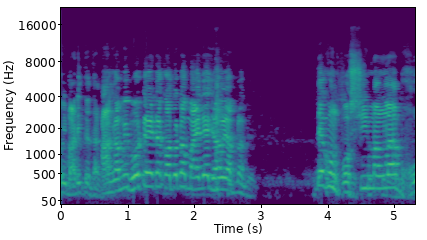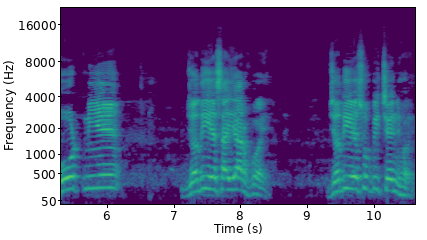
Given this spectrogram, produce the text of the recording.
ওই বাড়িতে থাকেন? আগামী ভোটে এটা কতটা মাইলেজ হবে আপনাদের? দেখুন পশ্চিমবাংলা ভোট নিয়ে যদি এসআইআর হয় যদি এসওপি চেঞ্জ হয়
